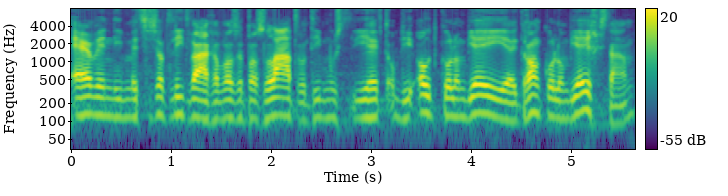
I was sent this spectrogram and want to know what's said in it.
Erwin die met zijn satellietwagen was er pas laat. Want die, moest, die heeft op die Haute Colombier, Grand Colombier gestaan.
